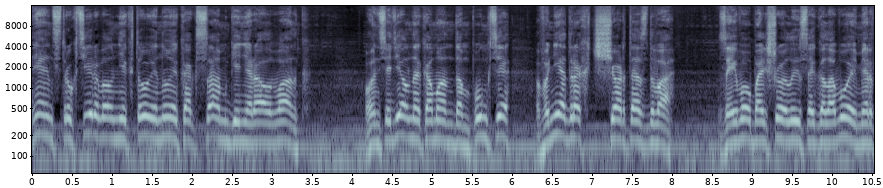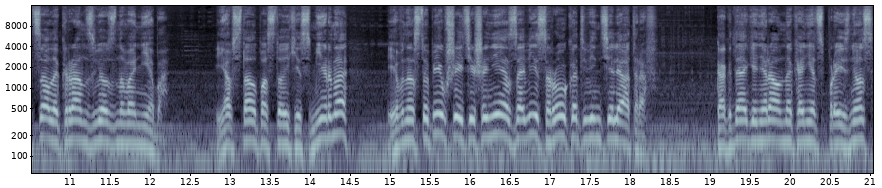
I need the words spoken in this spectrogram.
Меня инструктировал никто иной, как сам генерал Ванг. Он сидел на командном пункте в недрах черта С-2. За его большой лысой головой мерцал экран звездного неба. Я встал по стойке смирно, и в наступившей тишине завис рокот вентиляторов. Когда генерал наконец произнес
